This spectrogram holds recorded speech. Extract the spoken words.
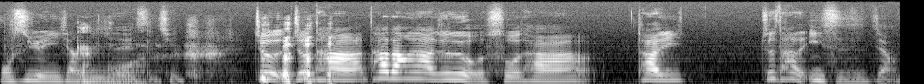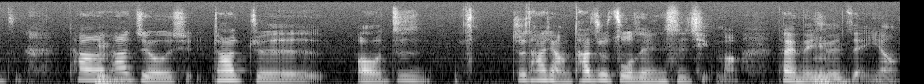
我是愿意相信这件事情。就就他他当下就是有说他他一就是他的意思是这样子，他嗯他只有他觉得哦，这是就是他想他就做这件事情嘛，他也没觉得嗯怎样。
